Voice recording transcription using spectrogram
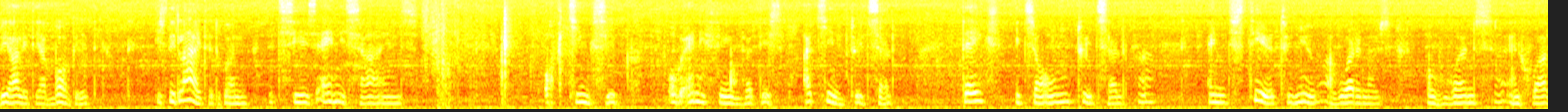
reality above it, is delighted when it sees any signs of kingship, of anything that is akin to itself takes its own to itself uh, and steers to new awareness of one's and what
